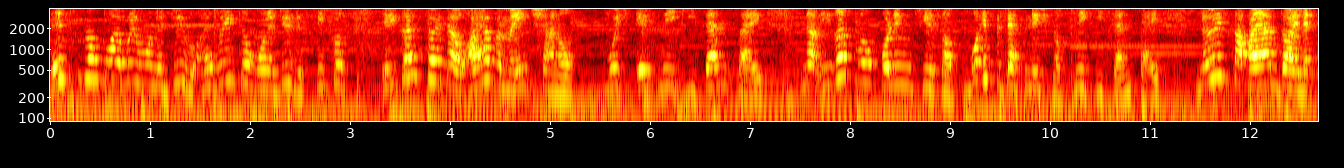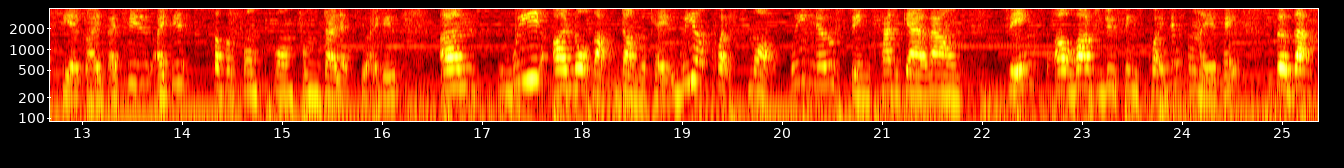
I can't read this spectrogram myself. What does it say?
this is not what I really want to do. I really don't want to do this because if you guys don't know I have a main channel which is Sneaky Sensei. Now, you guys were wondering to yourself, what is the definition of Sneaky Sensei? Knowing that I am dyslexia, guys, I see, I do suffer from, from, from dyslexia, I do. Um, we are not that dumb, okay? We are quite smart. We know things, how to get around things, or how to do things quite differently, okay? So that's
